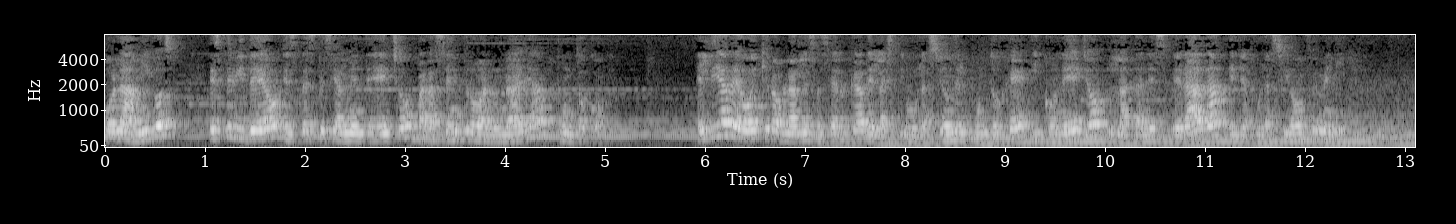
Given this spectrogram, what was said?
Hola amigos, este video está especialmente hecho para centroalunaya.com. El día de hoy quiero hablarles acerca de la estimulación del punto G y con ello la tan esperada eyaculación femenina.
